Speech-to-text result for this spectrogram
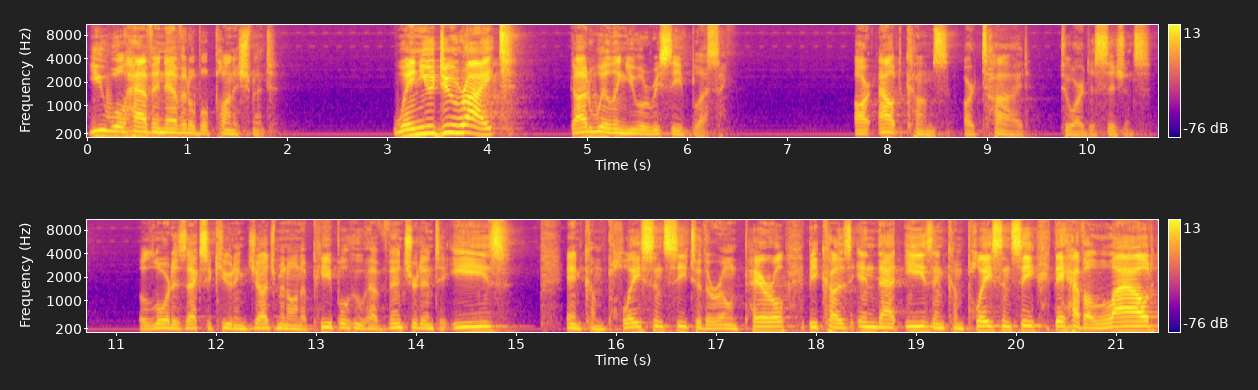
you will have inevitable punishment. When you do right, God willing, you will receive blessing. Our outcomes are tied to our decisions. The Lord is executing judgment on a people who have ventured into ease and complacency to their own peril, because in that ease and complacency, they have allowed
